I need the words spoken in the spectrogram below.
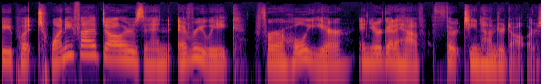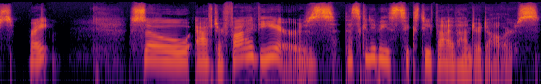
You put $25 in every week for a whole year, and you're going to have $1,300, right? So after five years, that's going to be $6,500.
